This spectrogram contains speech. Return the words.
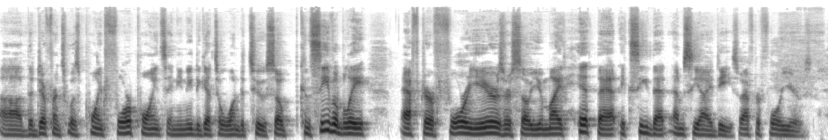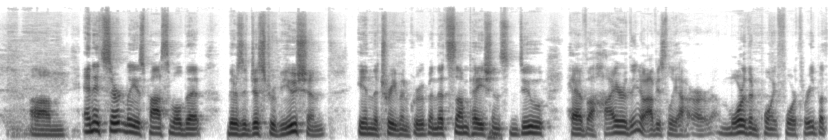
Uh, the difference was 0.4 points, and you need to get to one to two. So conceivably, after four years or so, you might hit that, exceed that MCID. So after four years. Um, and it certainly is possible that there's a distribution in the treatment group and that some patients do have a higher, you know, obviously are more than 0.43, but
